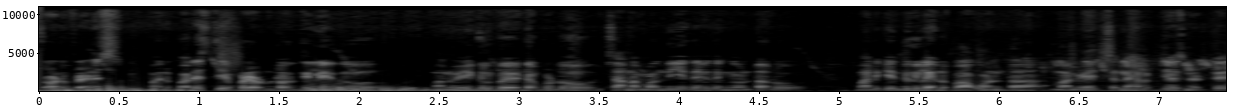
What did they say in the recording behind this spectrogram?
చూడండి ఫ్రెండ్స్ మన పరిస్థితి ఎప్పుడు ఉంటుందో తెలియదు మన వెహికల్ పోయేటప్పుడు చాలా మంది ఇదే విధంగా ఉంటారు. మనకి ఎందుకు లేని పోకుండా మనం ఏ చిన్న హెల్ప్ చేసినట్టే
